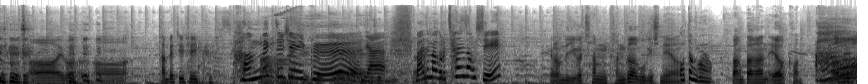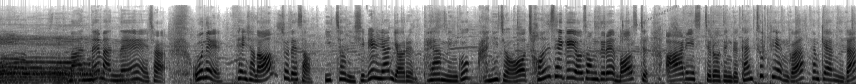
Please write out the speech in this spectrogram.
어, 이거 어 단백질 쉐이크. 단백질 아, 쉐이크. 네. 야. 마지막으로 찬성 씨. 여러분들 이거 참 간과하고 계시네요. 어떤 거요? 빵빵한 에어컨. 아, 맞네, 맞네. 자, 오늘 tension up 초대석 2021년 여름 대한민국 아니죠. 전 세계 여성들의 must 아티스트로 등극한 2PM과 함께 합니다.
